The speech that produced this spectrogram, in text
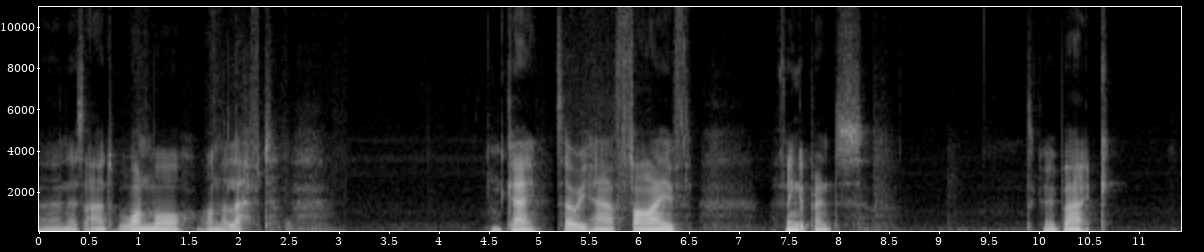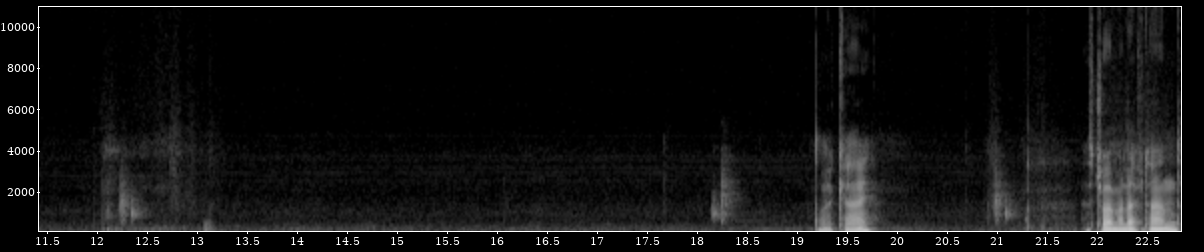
And let's add one more on the left. Okay, so we have five fingerprints. Let's go back. Okay. Let's try my left hand.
